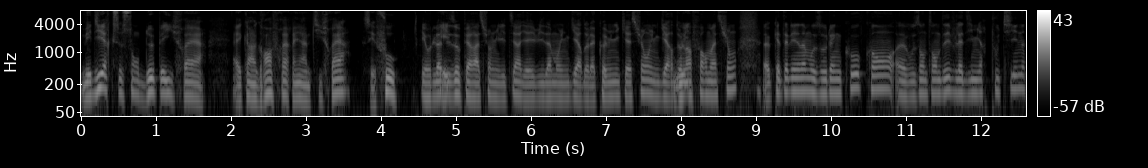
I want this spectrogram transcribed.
Mais dire que ce sont deux pays frères avec un grand frère et un petit frère, c'est faux. Et au-delà des opérations militaires, il y a évidemment une guerre de la communication, une guerre de l'information. Euh, Katalina Mozolenko, quand euh, vous entendez Vladimir Poutine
